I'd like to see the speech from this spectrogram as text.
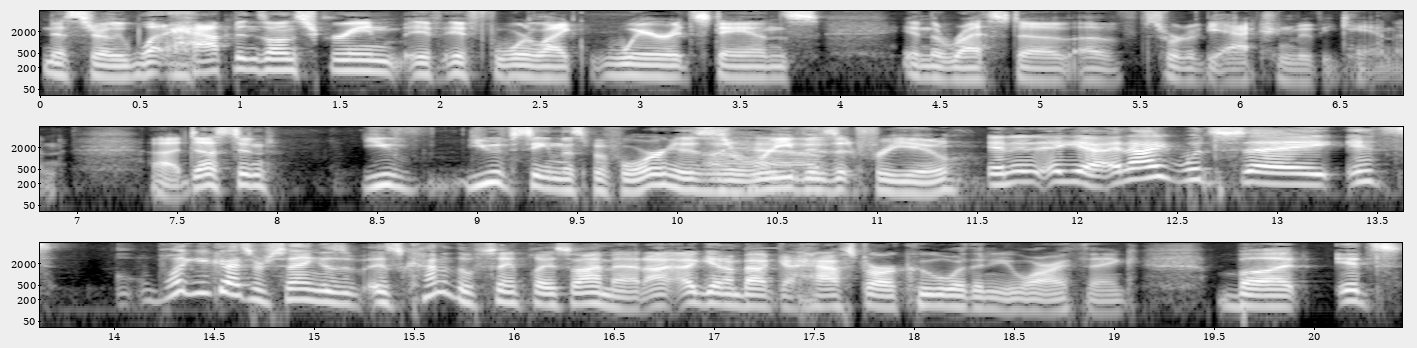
necessarily what happens on screen, if if for like where it stands in the rest of, of sort of the action movie canon. Uh, Dustin, you've you've seen this before. This is a have. revisit for you. And it, yeah, and I would say it's what you guys are saying is is kind of the same place I'm at. I, again, I'm about a half star cooler than you are, I think, but it's.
